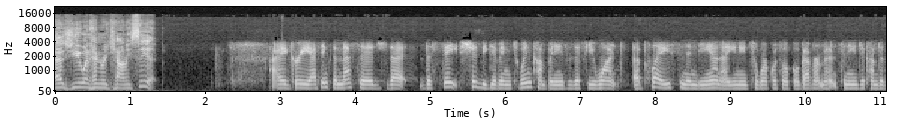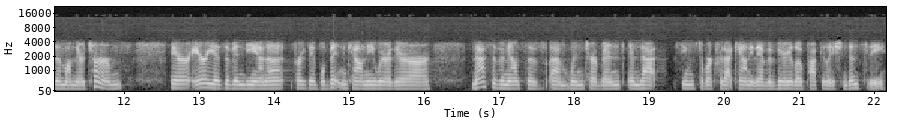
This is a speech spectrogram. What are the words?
as you and Henry County see it. I agree. I think the message that the state should be giving to wind companies is if you want a place in Indiana, you need to work with local governments and you need to come to them on their terms. There are areas of Indiana, for example, Benton County, where there are massive amounts of um, wind turbines, and that seems to work for that county. They have a very low population density.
